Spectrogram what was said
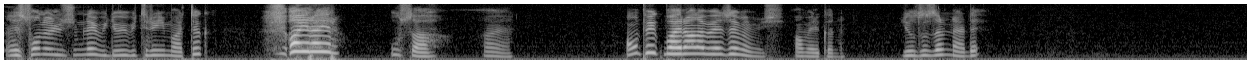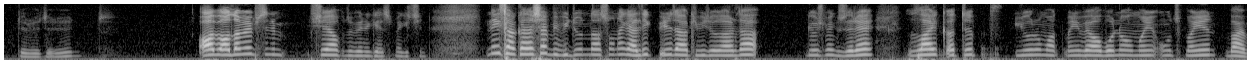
E, son ölüşümle videoyu bitireyim artık. Hayır hayır. USA. Aynen. Ama pek bayrağına benzememiş Amerika'nın. Yıldızları nerede? Abi adam hepsini şey yaptı beni kesmek için. Neyse arkadaşlar bir videonun daha sonuna geldik. Bir dahaki videolarda görüşmek üzere. Like atıp yorum atmayı ve abone olmayı unutmayın. Bay bay.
